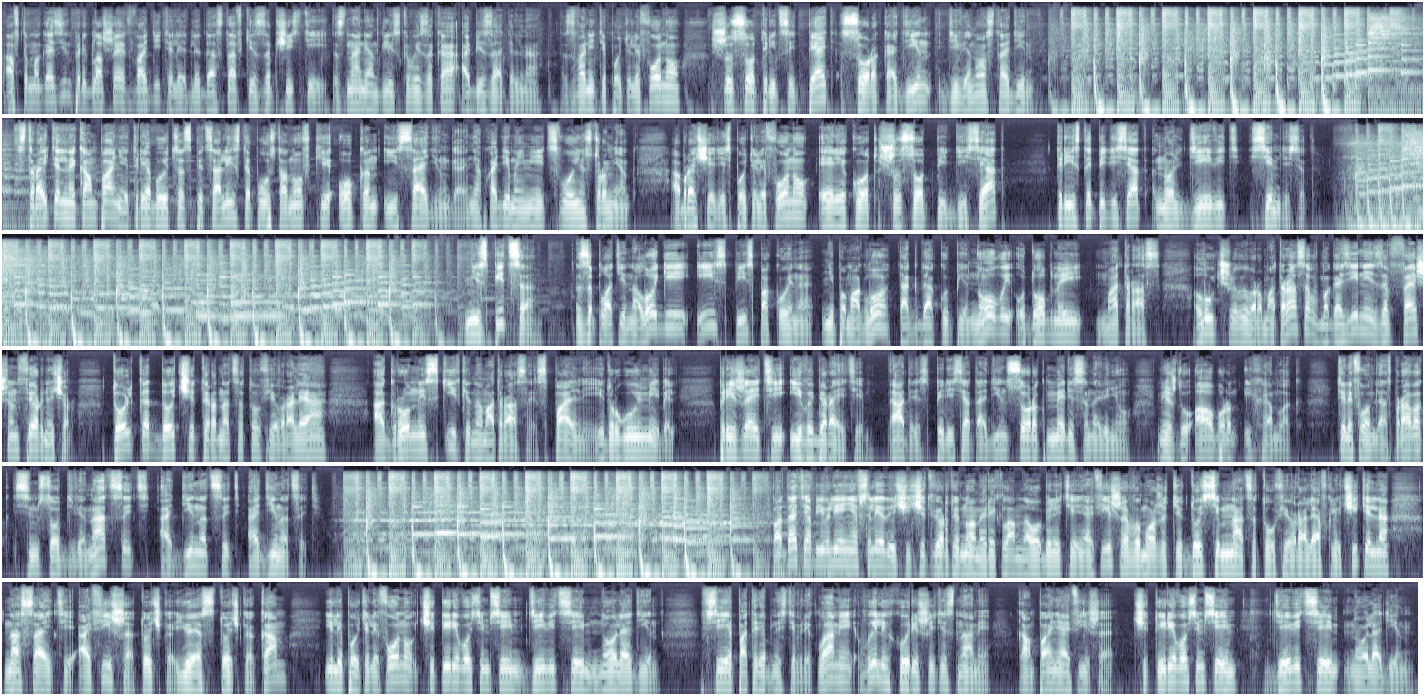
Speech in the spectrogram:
Автомагазин приглашает водителя для доставки запчастей. Знание английского языка обязательно. Звоните по телефону 635 41 91. Строительной компании требуются специалисты по установке окон и сайдинга. Необходимо иметь свой инструмент. Обращайтесь по телефону эри код 650 350 09 70. Не спится? Заплати налоги и спи спокойно. Не помогло? Тогда купи новый удобный матрас. Лучший выбор матраса в магазине The Fashion Furniture. Только до 14 февраля Огромные скидки на матрасы, спальни и другую мебель. Приезжайте и выбирайте. Адрес 5140 Мэдисон-авеню между Ауборн и Хемлок. Телефон для справок 712 11 11. Подать объявление в следующий четвертый номер рекламного бюллетеня Афиша вы можете до 17 февраля включительно на сайте afisha.us.com или по телефону 487-9701. Все потребности в рекламе вы легко решите с нами. Компания Афиша 487-9701.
